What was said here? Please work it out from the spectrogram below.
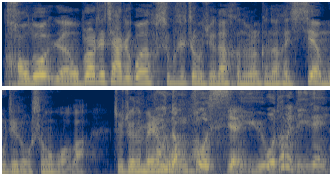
好多人我不知道这价值观是不是正确，但很多人可能很羡慕这种生活吧，就觉得没人不能做咸鱼。我特别理解你，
